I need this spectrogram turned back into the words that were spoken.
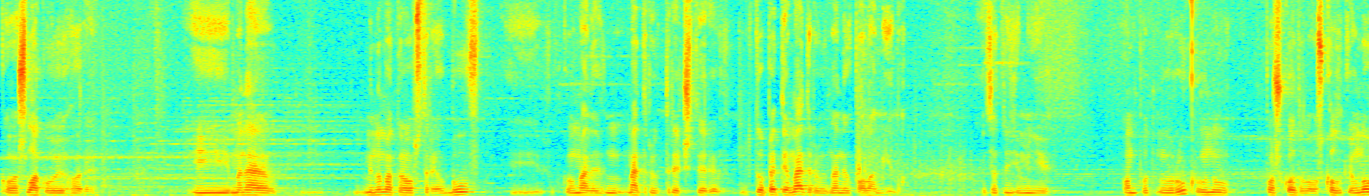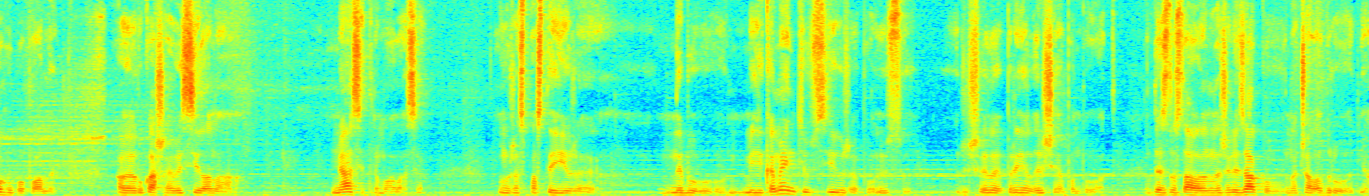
коло Шлакової гори. І мене мінометний обстріл був, і у мене метрів 3-4, до 5 метрів в мене впала міна. І це тоді мені ампутну руку, ну, пошкодило, осколки в ногу попали, але рука ще висіла на м'ясі, трималася. Ну, вже спасти її вже не було медикаментів, всі вже повністю рішили, прийняли рішення понтувати. Десь доставили на железяку в начало другого дня.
